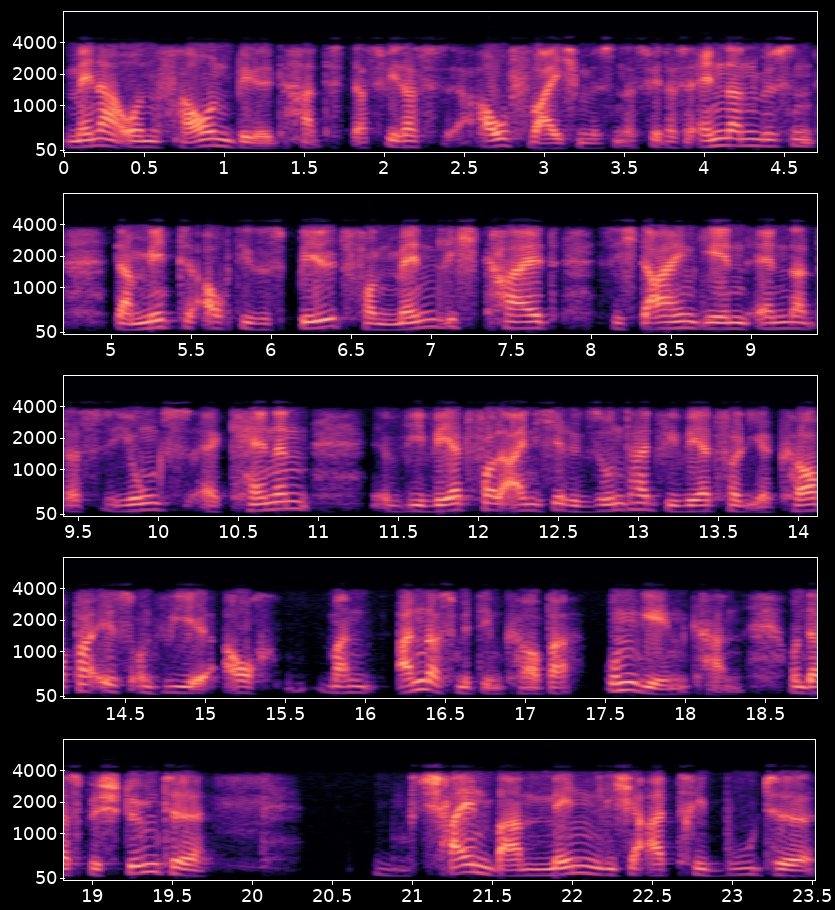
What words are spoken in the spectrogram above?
Männer- und Frauenbild hat, dass wir das aufweichen müssen, dass wir das ändern müssen, damit auch dieses Bild von Männlichkeit sich dahingehend ändert, dass Jungs erkennen, wie wertvoll eigentlich ihre Gesundheit, wie wertvoll ihr Körper ist und wie auch man anders mit dem Körper umgehen kann. Und dass bestimmte scheinbar männliche Attribute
